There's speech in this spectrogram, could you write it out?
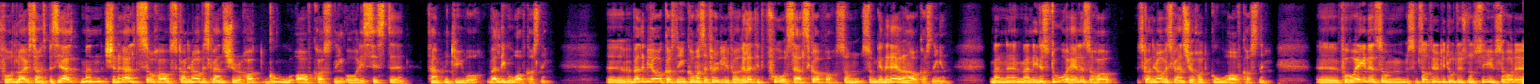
for life science spesielt, men generelt så har skandinavisk venture hatt god avkastning over de siste 15-20 år. Veldig god avkastning. Eh, veldig mye avkastning kommer selvfølgelig fra relativt få selskaper som, som genererer den avkastningen. Men, eh, men, i det store og hele så har skandinavisk venture hatt god avkastning. Eh, for vår egen del, som, som, startet ut i 2007, så har det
